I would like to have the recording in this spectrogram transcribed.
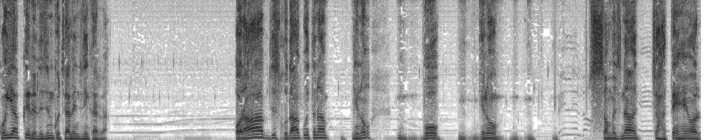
कोई आपके रिलीजन को चैलेंज नहीं कर रहा। और आप जिस खुदा को इतना यू नो वो यू नो समझना चाहते हैं और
